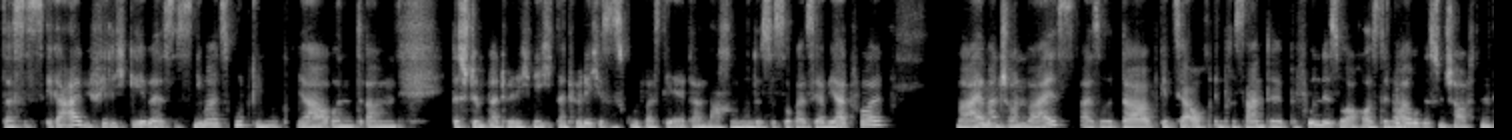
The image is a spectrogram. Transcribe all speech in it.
das ist egal, wie viel ich gebe, es ist niemals gut genug. Ja, und ähm, das stimmt natürlich nicht. Natürlich ist es gut, was die Eltern machen und es ist sogar sehr wertvoll, weil man schon weiß, also da gibt's ja auch interessante Befunde, so auch aus den Neurowissenschaften,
